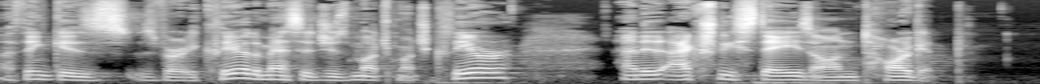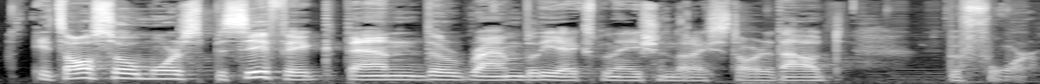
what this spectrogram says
I think, is, is very clear. The message is much, much clearer, and it actually stays on target. It's also more specific than the rambly explanation that I started out before.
